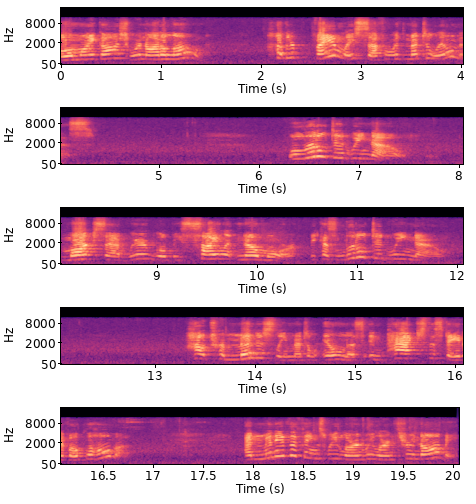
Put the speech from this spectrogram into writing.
oh my gosh, we're not alone. Other families suffer with mental illness. Well, little did we know, Mark said, we will be silent no more, because little did we know how tremendously mental illness impacts the state of Oklahoma. And many of the things we learned, we learned through NAMI.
